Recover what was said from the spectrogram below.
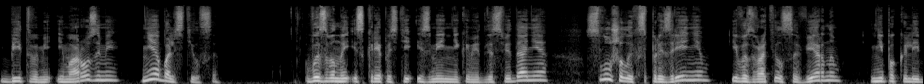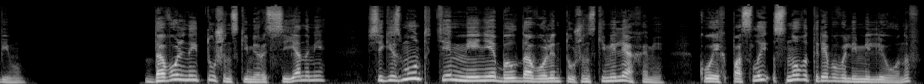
битвами и морозами, не обольстился. Вызванный из крепости изменниками для свидания, слушал их с презрением и возвратился верным, непоколебимым. Довольный тушинскими россиянами, Сигизмунд тем менее был доволен тушинскими ляхами, коих послы снова требовали миллионов,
